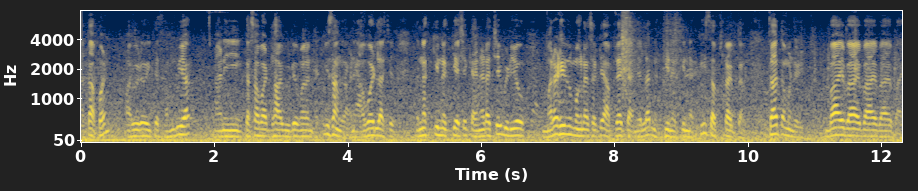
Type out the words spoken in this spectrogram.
आता आपण हा व्हिडिओ इथे थांबूया. आणि कसा वाटला हा व्हिडिओ मला नक्की सांगा आणि आवडला असेल तर नक्की नक्की असे कॅनडाचे व्हिडिओ मराठीतून बघण्यासाठी आपल्या चॅनलला नक्की नक्की नक्की सबस्क्राईब करा. चालतं मंडळी. Bye bye bye bye bye.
